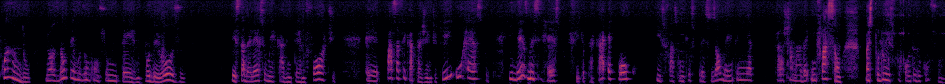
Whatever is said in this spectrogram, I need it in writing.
quando nós não temos um consumo interno poderoso, que estabelece um mercado interno forte, é, passa a ficar para a gente aqui o resto. E mesmo esse resto que fica para cá é pouco. Isso faz com que os preços aumentem e é aquela chamada inflação. Mas tudo isso por conta do consumo.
